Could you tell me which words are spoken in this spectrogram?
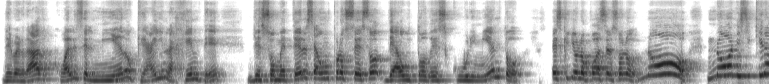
De verdad, ¿cuál es el miedo que hay en la gente de someterse a un proceso de autodescubrimiento. Es que yo lo puedo hacer solo. No, no, ni siquiera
